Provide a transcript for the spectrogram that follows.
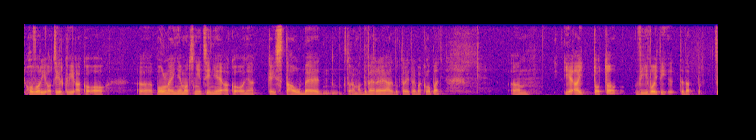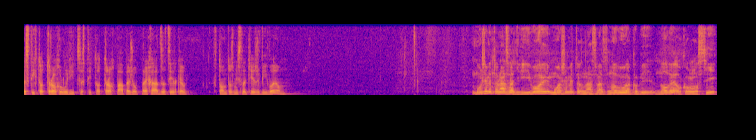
hovorí o cirkvi ako o e, polnej nemocnici, nie ako o nejakej stavbe, ktorá má dvere a do ktorej treba klopať. Um, je aj toto vývoj, tých, teda cez týchto troch ľudí, cez týchto troch pápežov prechádza církev v tomto zmysle tiež vývojom? Môžeme to nazvať vývoj, môžeme to nazvať znovu akoby nové okolnosti.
